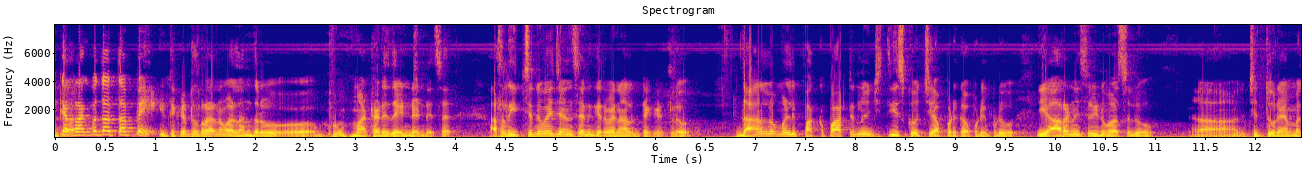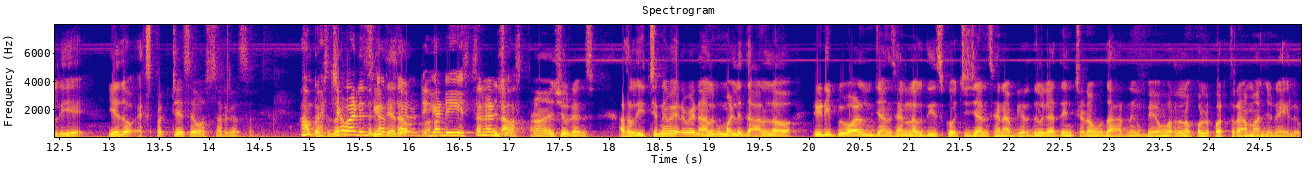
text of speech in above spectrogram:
టికెట్ రాకపోతే తప్పే. ఈ టికెట్లు రాని వాళ్ళందరూ మాట్లాడేది ఏంటంటే సార్ అసలు ఇచ్చినవే జనసేనకి ఇరవై నాలుగు టికెట్లు దానిలో మళ్ళీ పక్క పార్టీ నుంచి తీసుకొచ్చి అప్పటికప్పుడు ఇప్పుడు ఈ ఆరణి శ్రీనివాసులు చిత్తూరు ఎమ్మెల్యే ఏదో ఎక్స్పెక్ట్ చేసే వస్తారు కదా సార్. అష్యూరెన్స్ అసలు ఇచ్చినవి ఇరవై నాలుగు మళ్ళీ దానిలో టీడీపీ వాళ్ళని జనసేనలోకి తీసుకొచ్చి జనసేన అభ్యర్థులుగా దించడం ఉదాహరణకు భీమవరంలో పులపర్తి రామాంజనేయులు.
